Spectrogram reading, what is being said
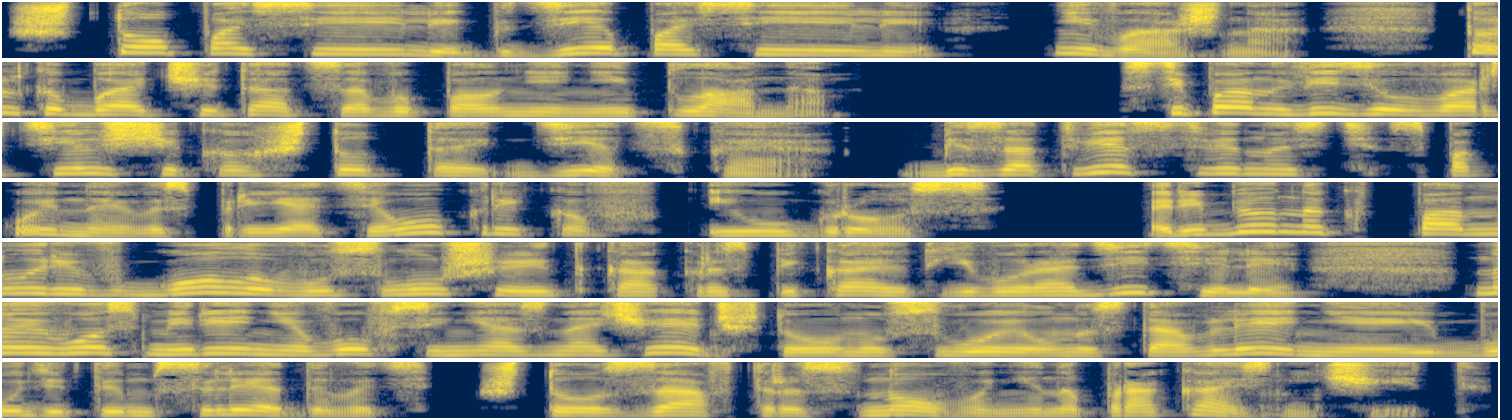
Что посеяли, где посеяли, неважно, только бы отчитаться о выполнении плана. Степан видел в артельщиках что-то детское, безответственность, спокойное восприятие окриков и угроз. Ребенок, понурив голову, слушает, как распекают его родители, но его смирение вовсе не означает, что он усвоил наставление и будет им следовать, что завтра снова не напроказничает.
